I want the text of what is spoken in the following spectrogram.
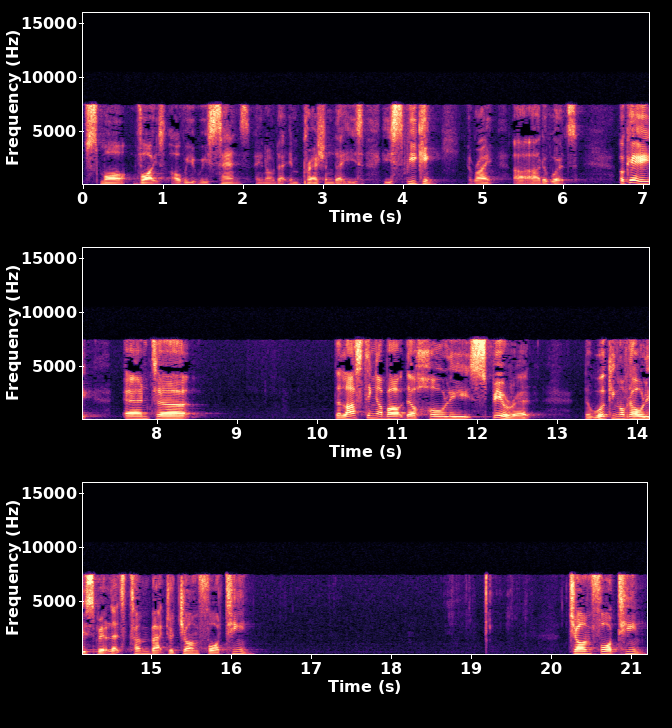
small voice, or we, we sense, you know, that impression that he's he's speaking, right? Uh, uh, the words. Okay, and uh, the last thing about the Holy Spirit, the working of the Holy Spirit. Let's turn back to John 14. John 14,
